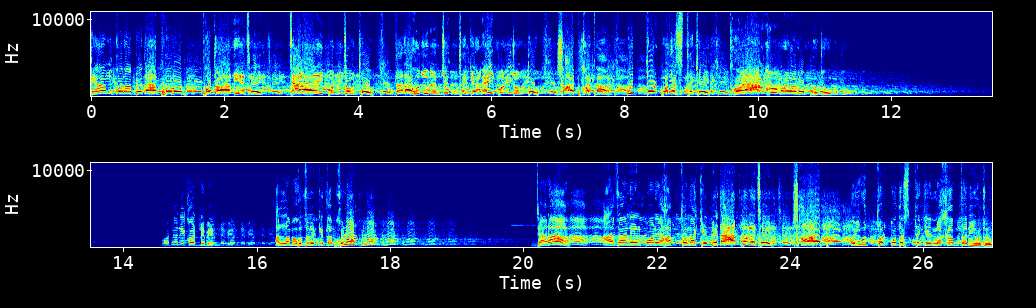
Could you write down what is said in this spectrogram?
ক্যাম্প করা বেদাত ফলো ফতোয়া দিয়েছে। যারা এই পর্যন্ত দাদা হুজুরের যুগ থেকে আর এই পর্যন্ত সব কথা উত্তরপ্রদেশ থেকে ঘোড়ার মারানো হুজুর কটা রেকর্ড নেবেন? আল্লামা হুজুরের কিতাব খুলুন। যারা আজানের পরে হাত তোলাকে বেদাত বলেছে, সব ওই উত্তরপ্রদেশ থেকে লকাবদারি হুজুর।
